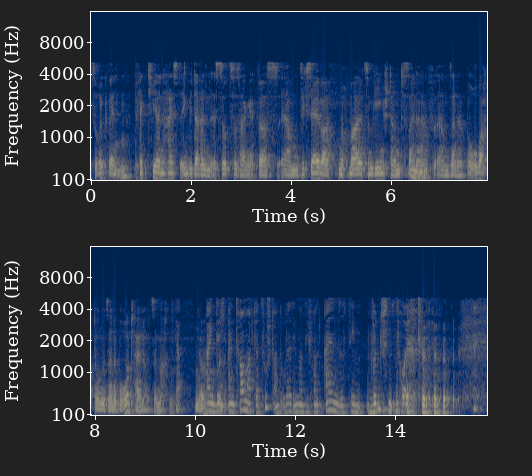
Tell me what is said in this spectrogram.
zurückwenden. Reflektieren heißt irgendwie darin, ist sozusagen etwas, ähm, sich selber nochmal zum Gegenstand seiner, mhm. ähm, seiner Beobachtung und seiner Beurteilung zu machen. Ja. Ne? Eigentlich und, ein traumhafter Zustand, oder? Den man sich von allen Systemen wünschen sollte.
